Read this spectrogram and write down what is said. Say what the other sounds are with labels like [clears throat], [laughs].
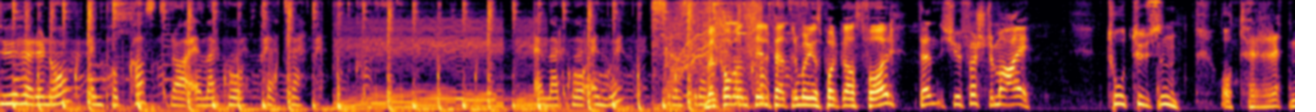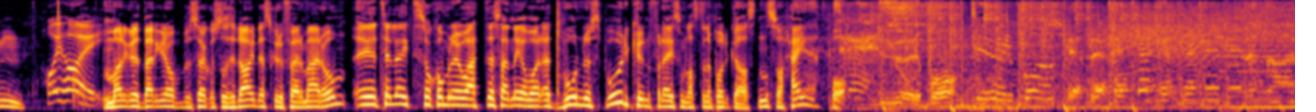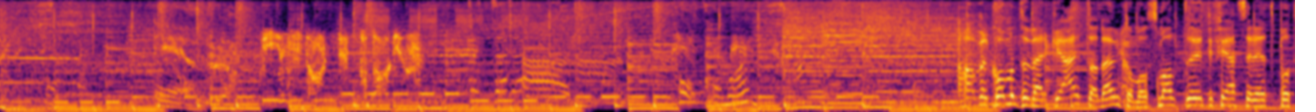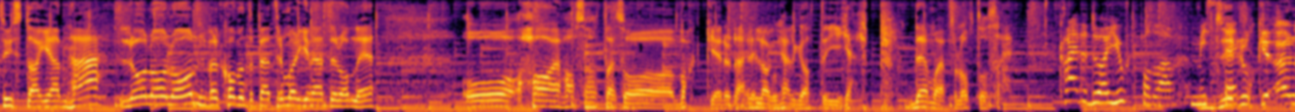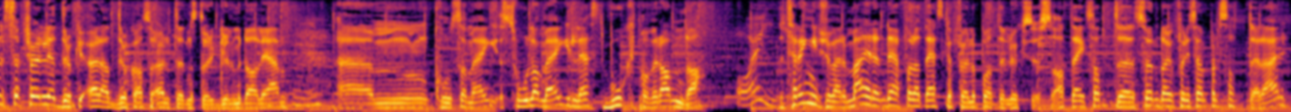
Du hører nå en podkast fra NRK P3. NRK.no Velkommen til P3 Morgens podkast for Den 21. mai 2013. Hoi, hoi. Margaret Berger er på besøk hos oss i dag. Det skal du få høre mer om. I tillegg så kommer det jo etter sendinga vår et bonusspor kun for deg som laster ned podkasten, så heng på. Ja, velkommen til virkeligheten. Den kom og smalt ut i fjeset ditt på tirsdagen. Hæ? Lol, lol, lol. Velkommen til P3 Morgen. Jeg heter Ronny. Og har jeg altså hatt ei så vakker og deilig langhelg at det hjelper. Det må jeg få lov til å si. Hva er det du har gjort på det, da, mister? Drukket øl, selvfølgelig. Drukket øl. Jeg drukket altså øl til den store gullmedaljen. Um, Kosa meg. Sola meg. Lest bok på veranda. Oi. Det trenger ikke være mer enn det for at jeg skal føle på at det er luksus. At jeg satt eh, Søndag for eksempel satt jeg der,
